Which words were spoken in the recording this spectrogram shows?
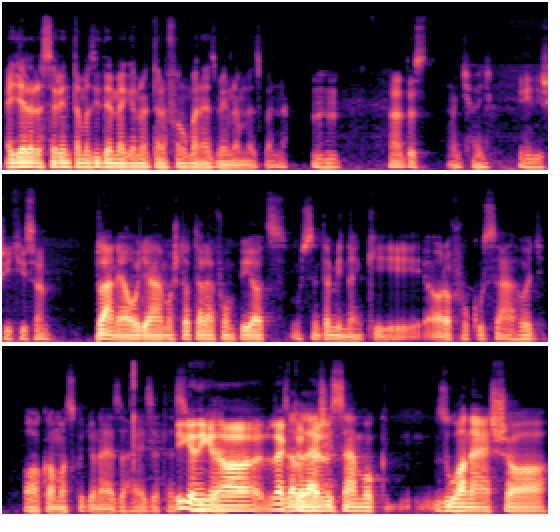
egyelőre szerintem az idén megjelenő telefonokban ez még nem lesz benne. Uh-huh. Hát ezt Úgyhogy. én is így hiszem. Pláne, ahogy áll most a telefonpiac, most szerintem mindenki arra fókuszál, hogy alkalmazkodjon ez a helyzethez. Igen, Ugye igen, a legtöbben... Az számok zuhanása,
